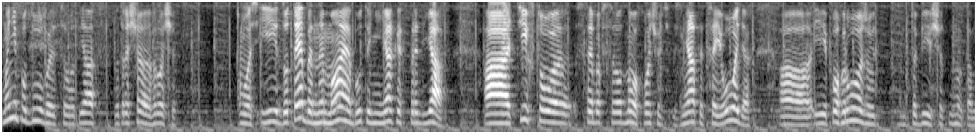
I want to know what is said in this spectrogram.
мені подобається, от я витрачаю гроші. Ось, і до тебе не має бути ніяких пред'яв. А ті, хто з тебе все одно хочуть зняти цей одяг а, і погрожують тобі, що ну там,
